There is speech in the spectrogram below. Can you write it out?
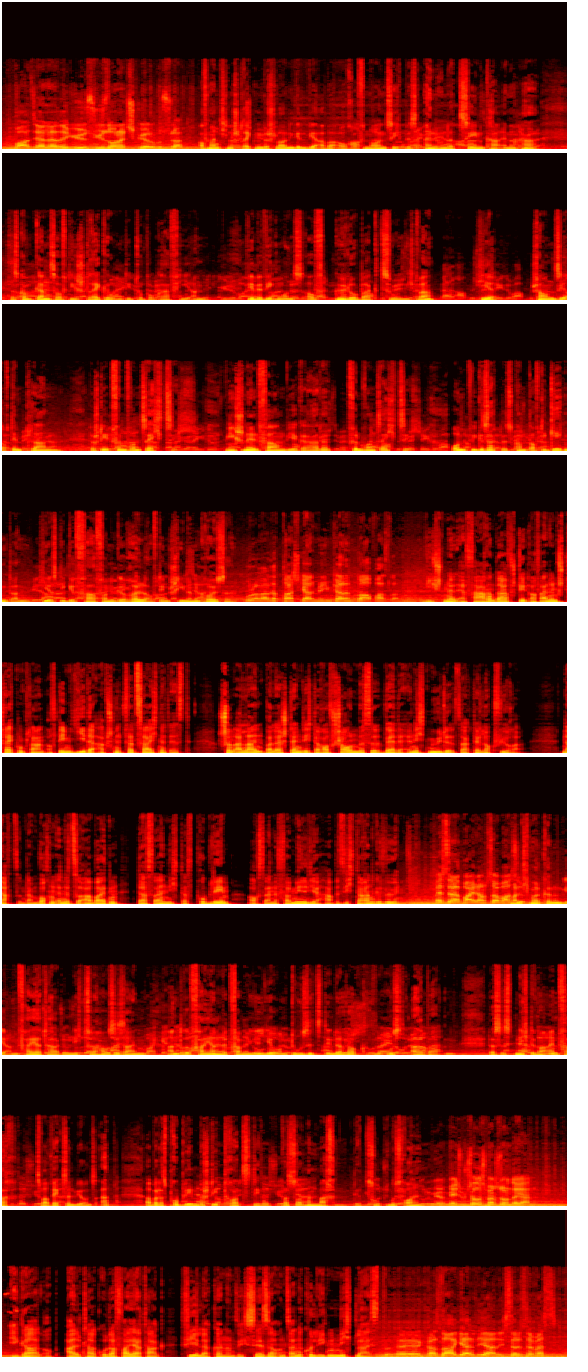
Auf manchen Strecken beschleunigen wir aber auch auf 90 bis 110 km/h. Das kommt ganz auf die Strecke und die Topografie an. Wir bewegen uns auf Gülobak zu, nicht wahr? Hier, schauen Sie auf den Plan. Da steht 65. Wie schnell fahren wir gerade? 65. Und wie gesagt, es kommt auf die Gegend an. Hier ist die Gefahr von Geröll auf den Schienen größer. Wie schnell er fahren darf, steht auf einem Streckenplan, auf dem jeder Abschnitt verzeichnet ist. Schon allein, weil er ständig darauf schauen müsse, werde er nicht müde, sagt der Lokführer. Nachts und am Wochenende zu arbeiten, das sei nicht das Problem. Auch seine Familie habe sich daran gewöhnt. Manchmal können wir an Feiertagen nicht zu Hause sein. Andere feiern mit Familie und du sitzt in der Lok und musst arbeiten. Das ist nicht immer einfach. Zwar wechseln wir uns ab, aber das Problem besteht trotzdem. Was soll man machen? Der Zug muss rollen. Egal ob Alltag oder Feiertag, Fehler können sich Cäsar und seine Kollegen nicht leisten.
